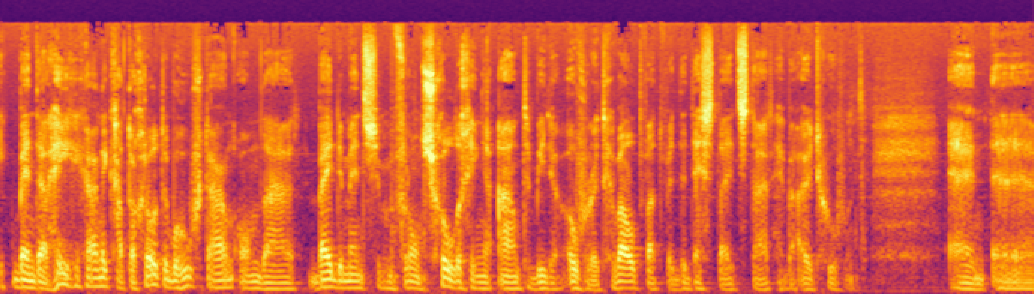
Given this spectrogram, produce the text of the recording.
ik ben daarheen gegaan. Ik had er grote behoefte aan om daar bij de mensen mijn verontschuldigingen aan te bieden over het geweld wat we de destijds daar hebben uitgeoefend. En uh,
